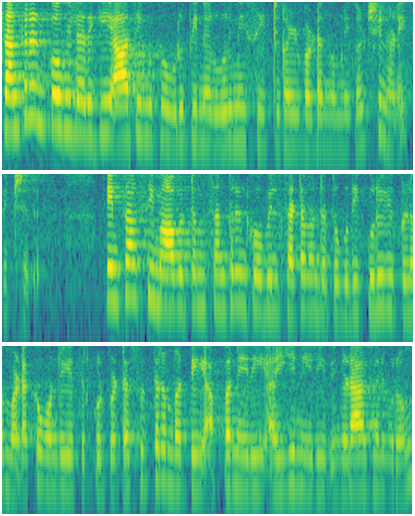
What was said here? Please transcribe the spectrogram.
சங்கரன் கோவில் அருகே அதிமுக உறுப்பினர் உரிமை சீட்டுகள் வழங்கும் நிகழ்ச்சி நடைபெற்றது. தென்காசி மாவட்டம் சங்கரன் கோவில் சட்டமன்ற தொகுதி குருவிக்குளம் வடக்கு ஒன்றியத்திற்குட்பட்ட சித்திரம்பட்டி அப்பநேரி ஐயநேரி வெங்கடாஜலபுரம்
